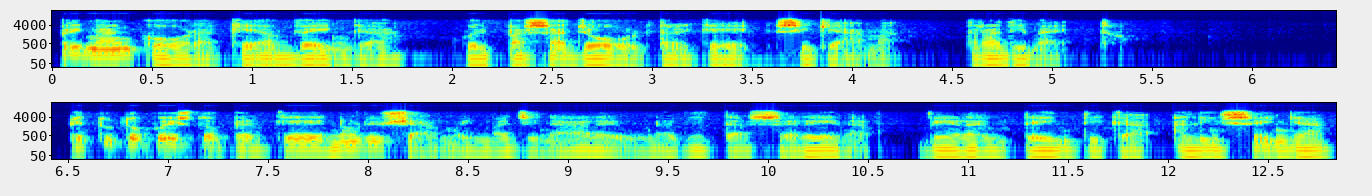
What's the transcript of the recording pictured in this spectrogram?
prima ancora che avvenga quel passaggio oltre che si chiama tradimento. E tutto questo perché non riusciamo a immaginare una vita serena, vera e autentica all'insegna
